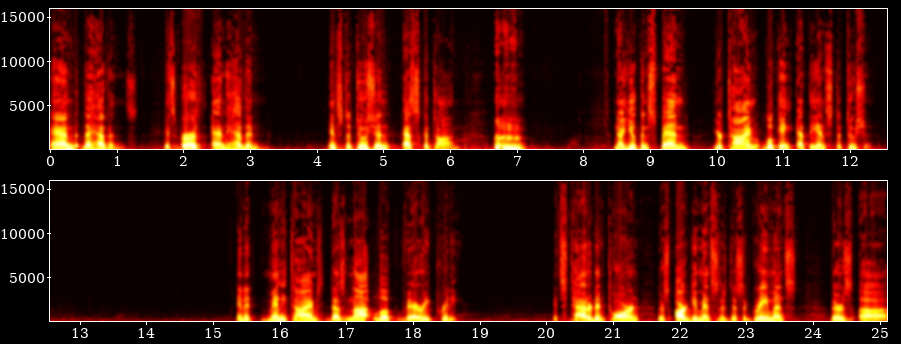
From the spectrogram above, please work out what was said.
and the heavens. It's earth and heaven Institution eschaton. now you can spend your time looking at the institution. And it many times does not look very pretty. It's tattered and torn. There's arguments, there's disagreements, there's, uh,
